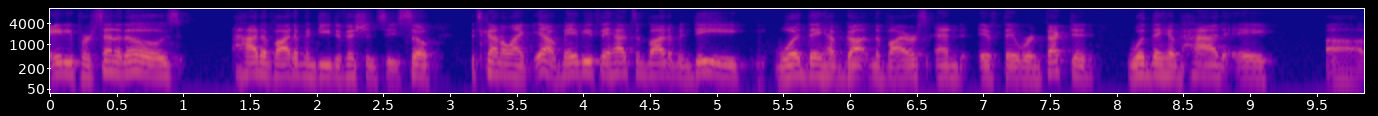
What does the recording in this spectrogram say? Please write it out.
80% of those had a vitamin D deficiency. So it's kind of like, yeah, maybe if they had some vitamin D, would they have gotten the virus? And if they were infected, would they have had a uh,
